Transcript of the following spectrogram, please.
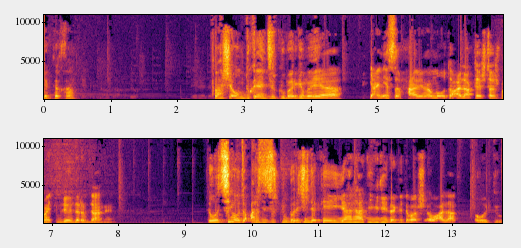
یەک دقام باشە ئەوم دوکان جرک و بەرگم هەیە. یعنی ئێستا حالێن ئەمە تا علااقش تاشمایت لێن دەرمدانێن لەوە چیەوە تو ئارزی زرک و بەرجی دەکەی یار هاتی ویدی دەکەیتە باش ئەو علاق ئەوە دوو.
